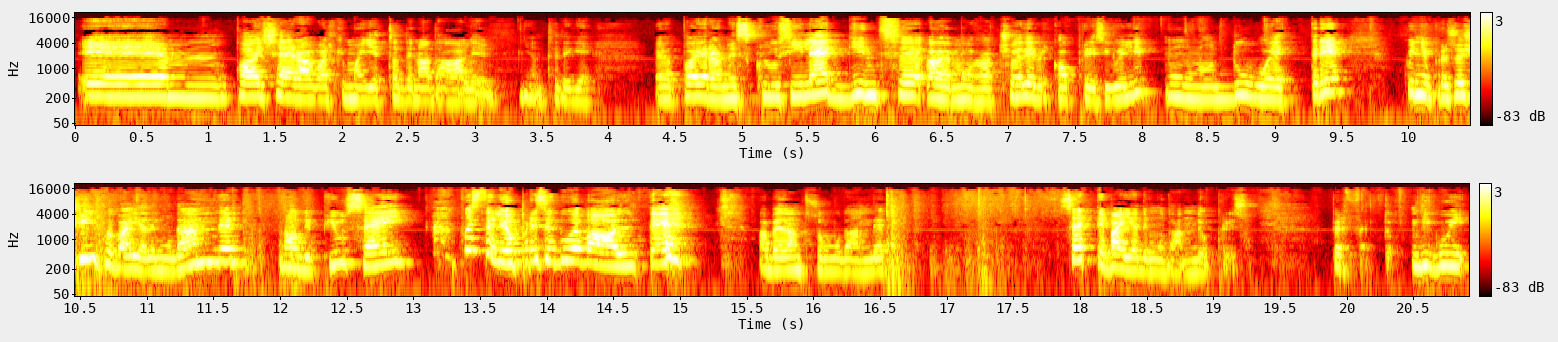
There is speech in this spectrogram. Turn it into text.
E ehm, poi c'era qualche maglietta di Natale, niente di che. Eh, poi erano esclusi i leggings, vabbè, ora faccio vedere perché ho presi quelli, 1, 2, 3, quindi ho preso 5 paia di mutande, no di più, 6, ah, queste le ho prese due volte, vabbè tanto sono mutande, 7 paia di mutande ho preso, perfetto, di cui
